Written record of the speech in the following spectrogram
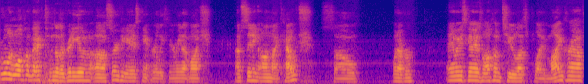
everyone, welcome back to another video. Uh, sorry if you guys can't really hear me that much. I'm sitting on my couch, so whatever. Anyways, guys, welcome to Let's Play Minecraft.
